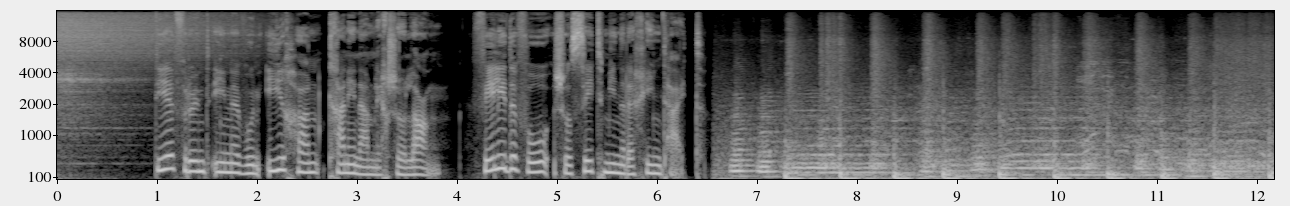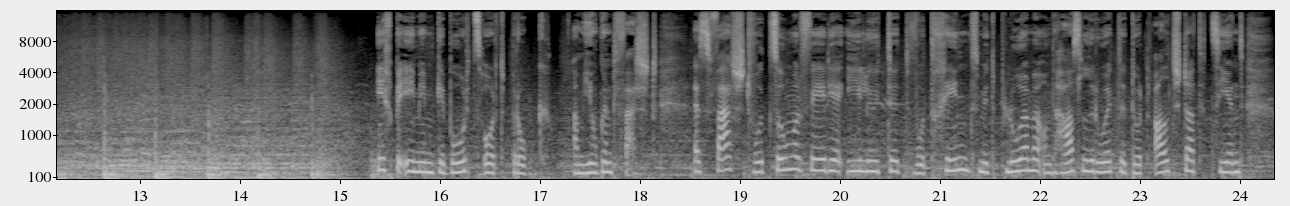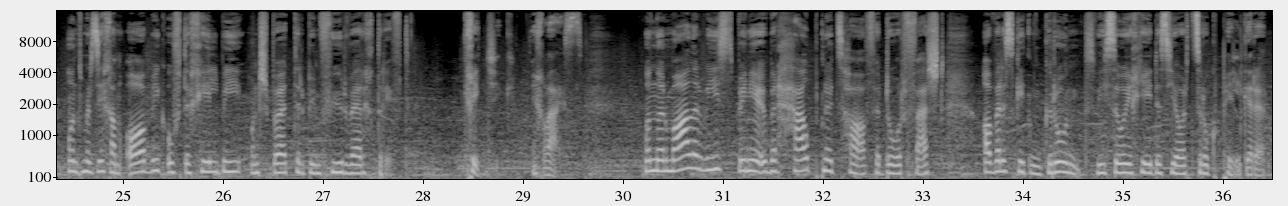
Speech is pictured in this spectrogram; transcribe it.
Die Freundinnen, die ich habe, kenne ich nämlich schon lange. Viele davon schon seit meiner Kindheit. Ich bin in meinem Geburtsort Bruck, am Jugendfest. Ein Fest, wo die Sommerferien einläutet, wo die Kinder mit Blumen und Haselruten durch die Altstadt ziehen und man sich am Abend auf der Kilby und später beim Feuerwerk trifft. Kitschig, ich weiß. Und normalerweise bin ich überhaupt nicht zu haben für Dorffest, aber es gibt einen Grund, wieso ich jedes Jahr zurückpilgere.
